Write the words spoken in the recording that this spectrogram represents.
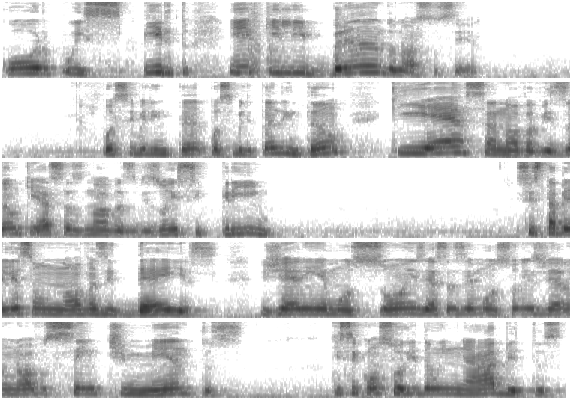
corpo, o espírito, equilibrando o nosso ser. Possibilitando, possibilitando então que essa nova visão, que essas novas visões se criem, se estabeleçam novas ideias, gerem emoções, essas emoções geram novos sentimentos que se consolidam em hábitos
